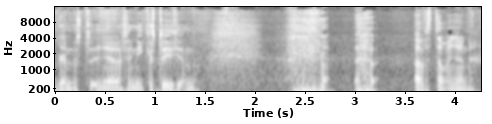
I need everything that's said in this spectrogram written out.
ya no, estoy, ya no sé ni qué estoy diciendo. Hasta mañana.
